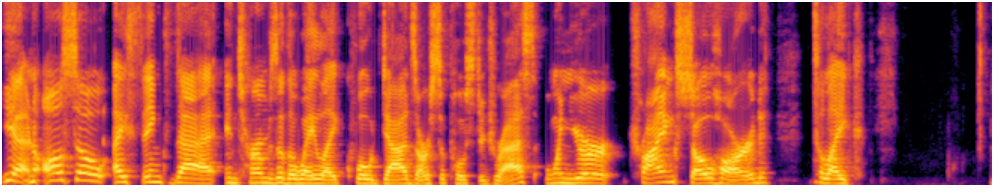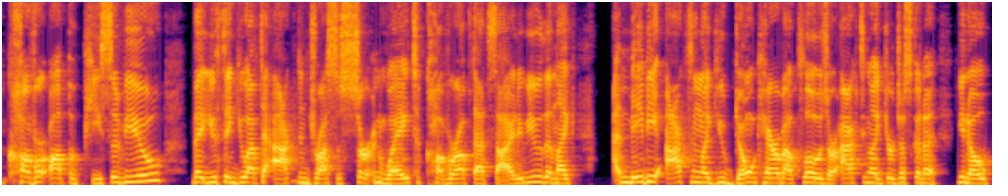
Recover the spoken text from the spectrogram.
Yeah. And also, I think that in terms of the way, like, quote, dads are supposed to dress, when you're trying so hard to, like, cover up a piece of you that you think you have to act and dress a certain way to cover up that side of you, then like uh, maybe acting like you don't care about clothes or acting like you're just gonna, you know,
